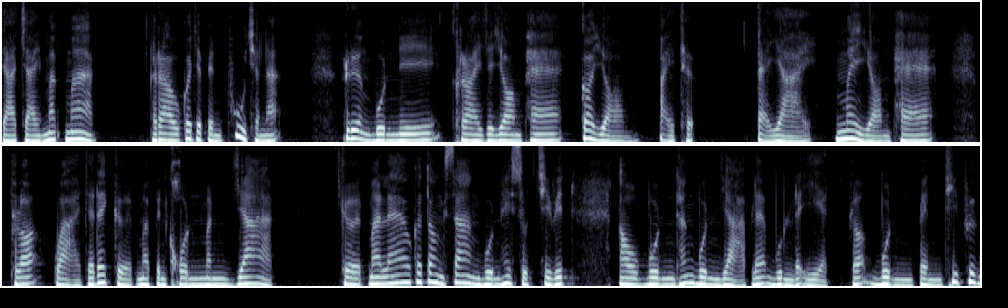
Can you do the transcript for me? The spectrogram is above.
จาใจมากๆ เราก็จะเป็นผู้ชนะ เรื่องบุญนี้ใครจะยอมแพ้ก็ยอมไปเถอะ แต่ยายไม่ยอมแพ้ เพราะกว่าจะได้เกิดมาเป็นคนมันยาก เกิดมาแล้วก็ต้องสร้างบุญให้สุดชีวิต เอาบุญทั้งบุญหยาบและบุญละเอียด เพราะบุญเป็นที่พึ่ง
